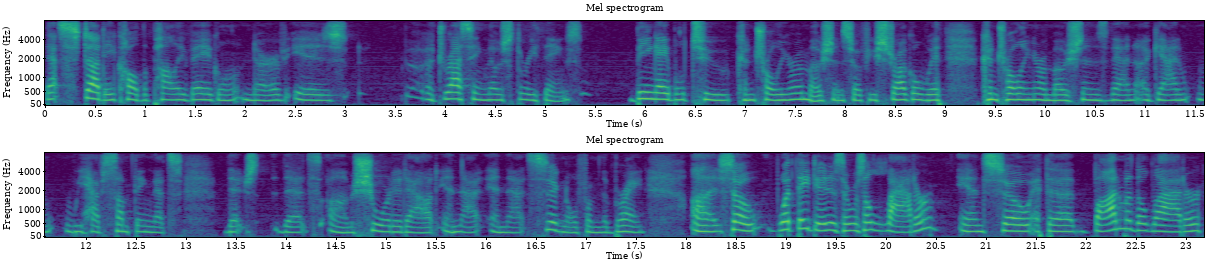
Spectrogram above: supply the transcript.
that study called the polyvagal nerve, is addressing those three things being able to control your emotions. So, if you struggle with controlling your emotions, then again, we have something that's that's that's um, shorted out in that in that signal from the brain. Uh, so what they did is there was a ladder, and so at the bottom of the ladder,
